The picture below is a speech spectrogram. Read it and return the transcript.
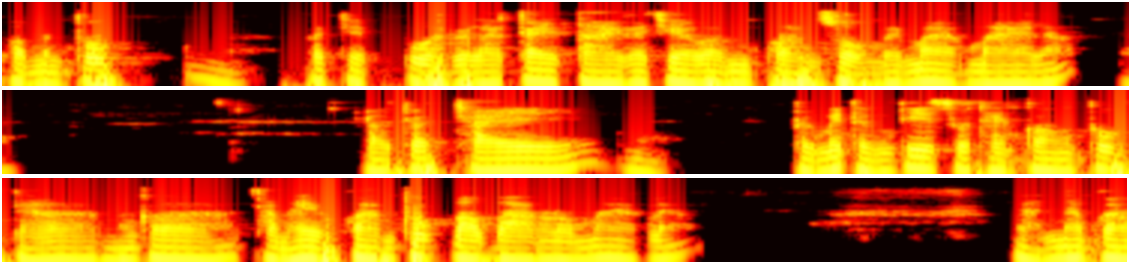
พอมันทุกข์ก็เจ็บปวดเวลาใกล้ตายก็เชื่อว่ามันผ่อนส่งไปมากมายแล้ว เราจดใช้ถึงไม่ถึงที่สุดแห่งกองทุกข์แต่มันก็ทำให้ความทุกข์เบาบางลงมากแล้วนับความ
